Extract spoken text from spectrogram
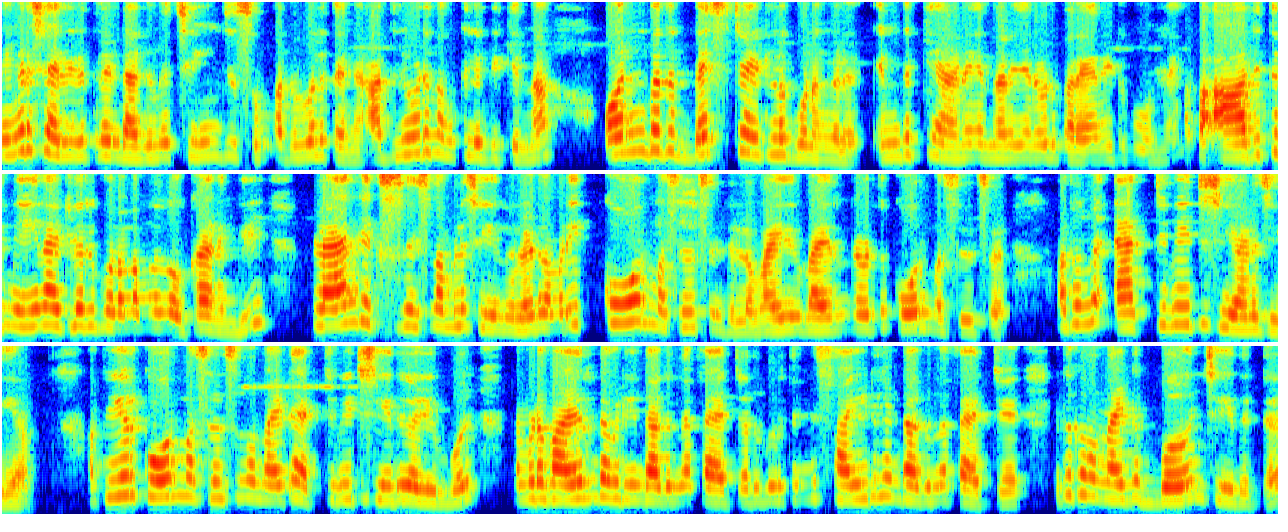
നിങ്ങളുടെ ശരീരത്തിൽ ഉണ്ടാകുന്ന ചേഞ്ചസും അതുപോലെ തന്നെ അതിലൂടെ നമുക്ക് ലഭിക്കുന്ന ഒൻപത് ബെസ്റ്റ് ആയിട്ടുള്ള ഗുണങ്ങൾ എന്തൊക്കെയാണ് എന്നാണ് ഞാനിവിടെ പറയാനായിട്ട് പോകുന്നത്. അപ്പൊ ആദ്യത്തെ മെയിൻ ആയിട്ടുള്ള ഒരു ഗുണം നമ്മൾ നോക്കുകയാണെങ്കിൽ പ്ലാങ്ക് എക്സസൈസ് നമ്മൾ ചെയ്യുന്നുള്ളൂ. നമ്മുടെ ഈ കോർ മസിൽസ് ഉണ്ടല്ലോ വയറിന്റെ അവിടുത്തെ കോർ മസിൽസ് അതൊന്ന് ആക്ടിവേറ്റ് ചെയ്യാണ് ചെയ്യാം അപ്പൊ ഈ ഒരു കോർ മസിൽസ് നന്നായിട്ട് ആക്ടിവേറ്റ് ചെയ്ത് കഴിയുമ്പോൾ നമ്മുടെ വയറിന്റെ അവിടെ ഉണ്ടാകുന്ന ഫാറ്റ് അതുപോലെ തന്നെ സൈഡിൽ ഉണ്ടാകുന്ന ഫാറ്റ് ഇതൊക്കെ നന്നായിട്ട് ബേൺ ചെയ്തിട്ട്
